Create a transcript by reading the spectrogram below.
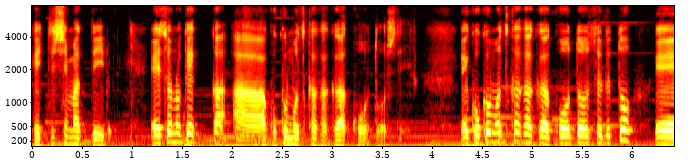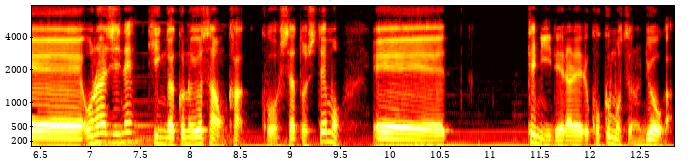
減ってしまっている。えその結果穀物価格が高騰している。え穀物価格が高騰すると、え同じね、金額の予算を確保したとしても、えー、手に入れられる穀物の量が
